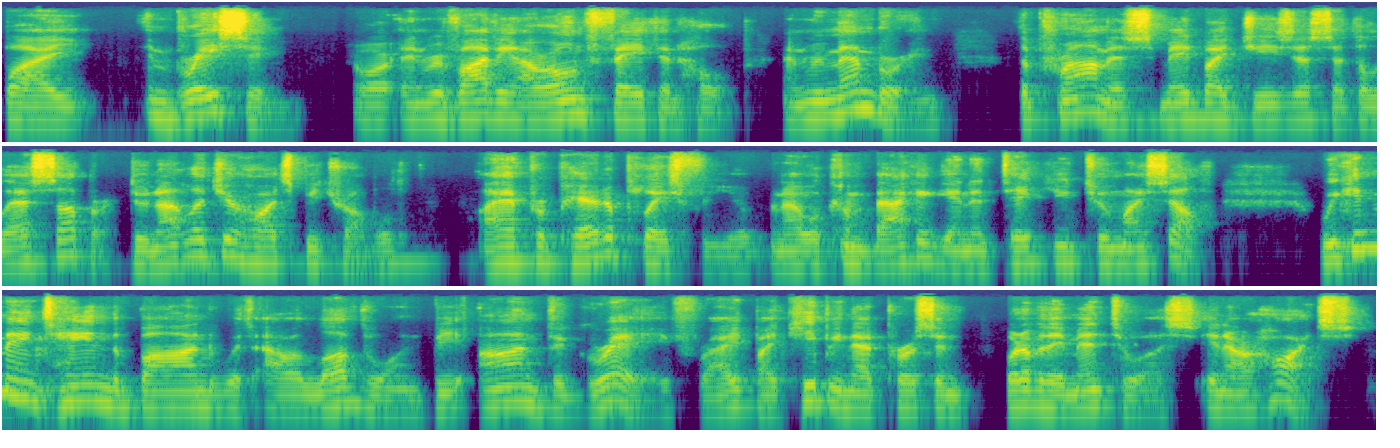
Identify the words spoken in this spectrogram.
by embracing or and reviving our own faith and hope and remembering the promise made by Jesus at the Last Supper. Do not let your hearts be troubled. I have prepared a place for you, and I will come back again and take you to myself we can maintain the bond with our loved one beyond the grave, right? By keeping that person, whatever they meant to us, in our hearts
